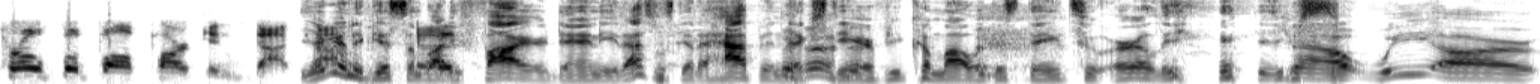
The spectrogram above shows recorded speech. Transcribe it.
ProFootballParkins.com. you're gonna get somebody fired, Danny. That's what's gonna happen next year if you come out with this thing too early. You Now we are we-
